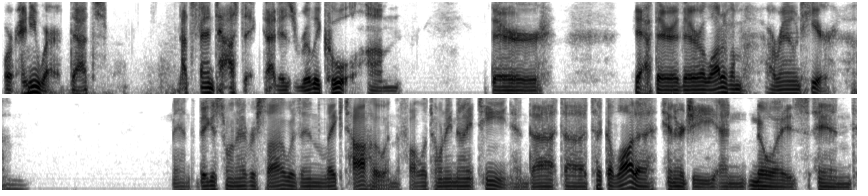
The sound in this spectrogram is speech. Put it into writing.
or anywhere. That's that's fantastic. That is really cool. Um, there, yeah, there there are a lot of them around here. Um, man, the biggest one I ever saw was in Lake Tahoe in the fall of 2019. And that uh, took a lot of energy and noise and,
